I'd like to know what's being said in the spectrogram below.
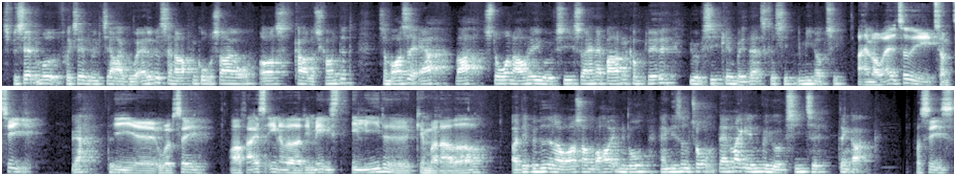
specielt mod for eksempel Thiago Alves, han har haft en god sejr over, og også Carlos Condit, som også er, var store navne i UFC, så han er bare den komplette UFC-kæmper i dansk regi, i min optik. Og han var jo altid i top 10 Ja, det, i øh, UFC, og har faktisk en af de mest elite kæmper, der har været. og det bevidner jo også om, hvor højt niveau han ligesom tog Danmark inden på UFC til dengang. Præcis.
